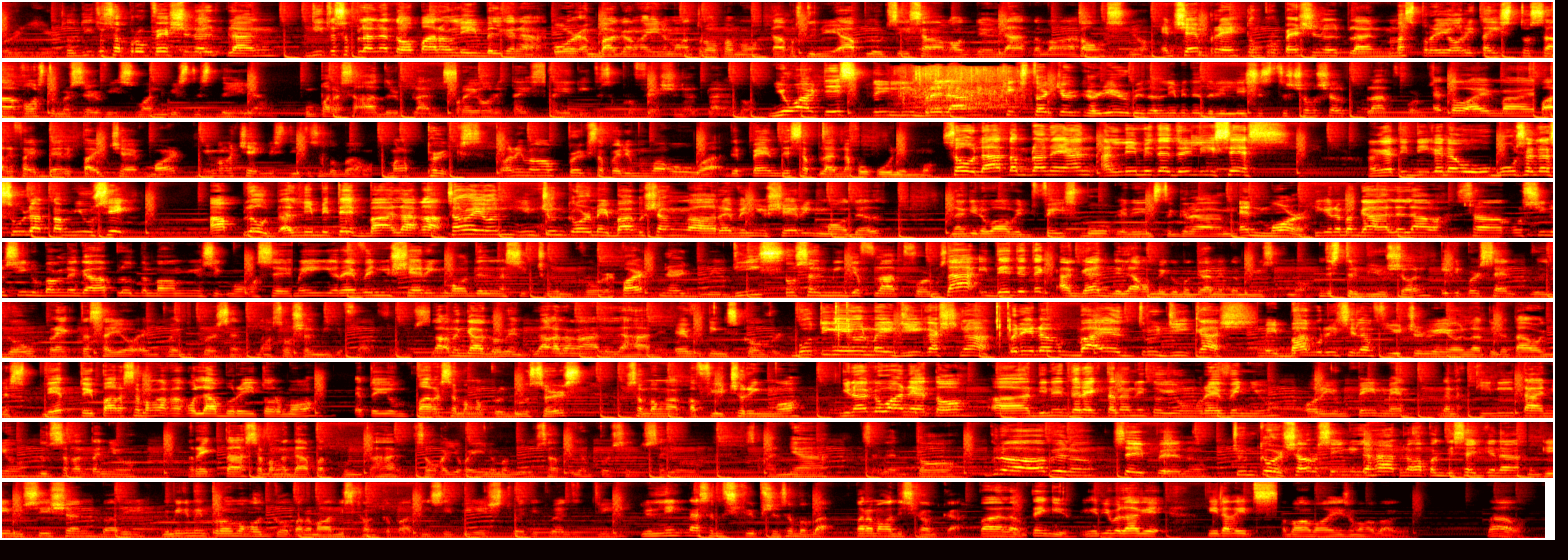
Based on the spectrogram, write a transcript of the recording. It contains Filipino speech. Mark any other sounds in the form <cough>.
per year. So dito sa professional plan, dito sa plan na to, parang label ka na. Or ang baga ngayon ng mga tropa mo. Tapos dun yung i-upload sa isang account na yung lahat ng mga songs nyo. And syempre, itong professional plan, mas prioritize to sa customer service. One business day lang kumpara sa other plans. Prioritize kayo dito sa professional plan ito. New artist, ito yung libre lang. Kickstart your career with unlimited releases to social platforms. Ito ay my Spotify verified checkmark. May mga checklist dito sa baba ko. Mga perks. Ano yung mga perks na pwede mo makuha, depende sa plan na kukunin mo. So, lahat ng plan na yan, unlimited releases. Hanggat hindi ka nauubusan ng sulat ng music, upload, unlimited, bahala ka. Sa ngayon, yung TuneCore may bago siyang uh, revenue sharing model na ginawa with Facebook and Instagram and more. Hindi ka na mag-aalala sa kung sino-sino bang nag-upload ng mga music mo kasi may revenue sharing model na si TuneCore partnered with these social media platforms na i-detect agad nila kung may gumagamit ng music mo. Distribution, 80% will go rekta sa'yo and 20% mga social media platforms. Wala ka nang gagawin. Wala ka nang aalalahanin. Everything's covered. Buti ngayon may Gcash na. Pwede na magbayad through Gcash. May bago rin silang future ngayon na tinatawag na split. Ito para sa mga kakolaborator director mo. Ito yung para sa mga producers, sa mga ka-featuring mo. Ginagawa na ito, uh, dinedirekta na nito yung revenue or yung payment na nakinita nyo dun sa kanta nyo rekta sa mga dapat puntahan. So kayo-kayo na mag-uusap ilang percent sa'yo, sa kanya, ganito. Grabe no, safe eh no. TuneCore, shout sa inyo lahat. Nakapag-decide ka na, mag-game musician, buddy. Gamitin mo yung promo code ko para maka-discount ka pa. TCPH 2023. Yung link nasa description sa baba para maka-discount ka. Paalam. Thank you. Ingat kayo palagi. Kita kits. Abangan mo kayo sa mga bago. Wow.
